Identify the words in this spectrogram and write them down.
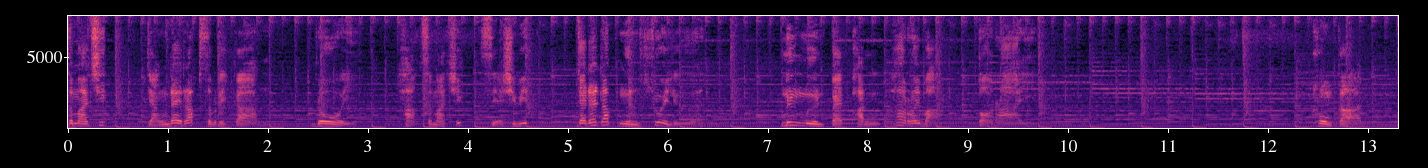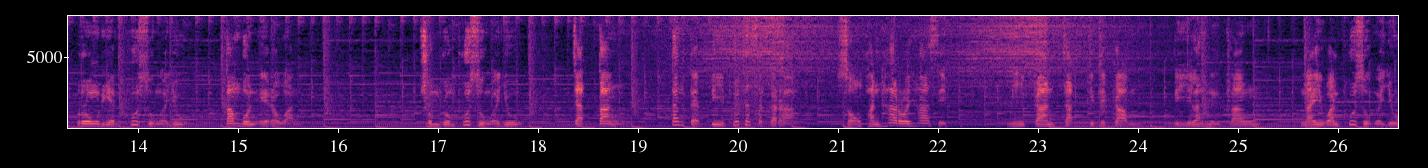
สมาชิกยังได้รับสวัสดิการ โดยหากสมาชิกเสียชีวิตจะได้รับเงินช่วยเหลือ 18,500 บาทต่อราย โครงการโรงเรียนผู้สูงอายุตำบลเอราวัณชมรมผู้สูงอายุจัดตั้งตั้งแต่ปีพุทธศักราช 2550 มีการจัดกิจกรรมปีละหนึ่งครั้ง ในวันผู้สูงอายุ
